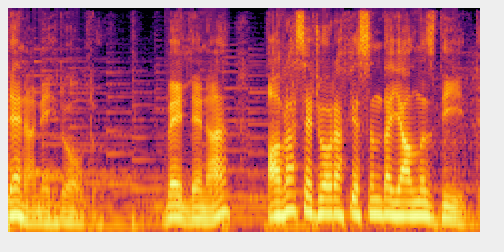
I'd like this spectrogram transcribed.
Lena Nehri oldu. Ve Lena, Avrasya coğrafyasında yalnız değildi.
